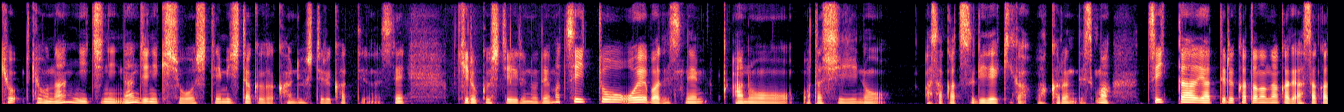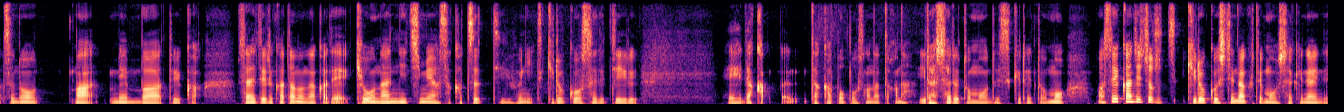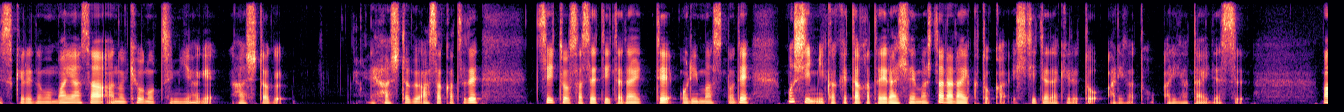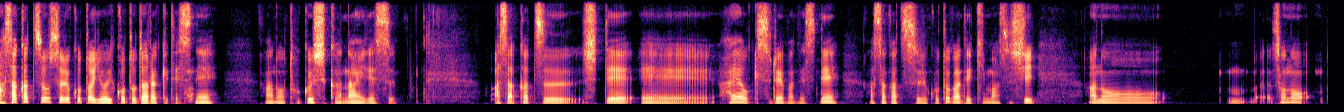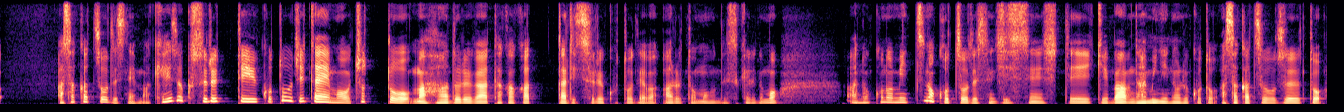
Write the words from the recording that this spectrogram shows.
今日今日何日に何時に起床して身支度が完了しているかっていうのですね、記録しているので、まあ、ツイートを終えばですね、あの私の朝活履歴がわかるんです。まあ、ツイッターやってる方の中で朝活の、まあ、メンバーというか、されてる方の中で、今日何日目朝活っていうふうに記録をされている、えー、ダカダカポポさんだったかな？いらっしゃると思うんですけれども、まあ、そういう感じでちょっと記録してなくて申し訳ないんですけれども、毎朝、あの今日の積み上げ、ハッシュタグ、ハッシュタグ朝活でツイートをさせていただいておりますので、もし見かけた方いらっしゃいましたら、LIKE とかしていただけるとありがとう、ありがたいです。まあ、朝活をすることは良いことだらけですね。あの、得しかないです。朝活して、えー、早起きすればですね、朝活することができますし、あのー、その朝活をですね、まあ、継続するっていうこと自体もちょっと、まあ、ハードルが高かったりすることではあると思うんですけれども、あのこの3つのコツをですね、実践していけば波に乗ること、朝活をずっと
